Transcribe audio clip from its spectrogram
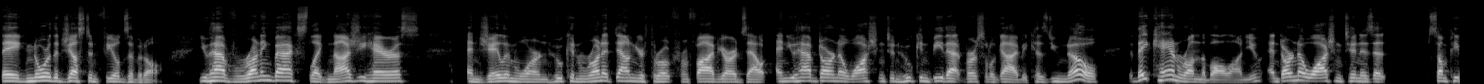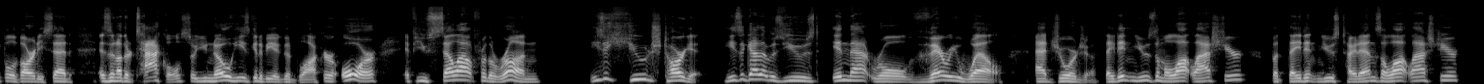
they ignore the Justin Fields of it all, you have running backs like Najee Harris and Jaylen Warren who can run it down your throat from five yards out. And you have Darnell Washington who can be that versatile guy because you know they can run the ball on you. And Darnell Washington is a some people have already said is another tackle. So you know he's going to be a good blocker. Or if you sell out for the run, he's a huge target. He's a guy that was used in that role very well at Georgia. They didn't use him a lot last year, but they didn't use tight ends a lot last year.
